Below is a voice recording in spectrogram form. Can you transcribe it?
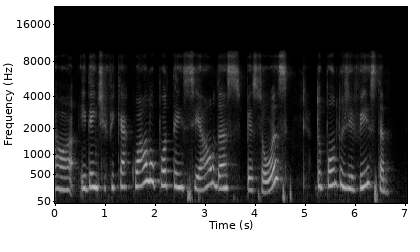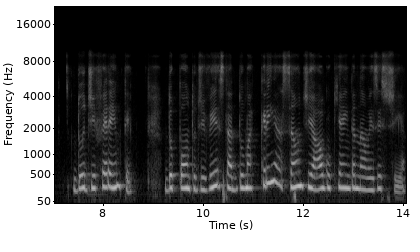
a identificar qual o potencial das pessoas do ponto de vista do diferente, do ponto de vista de uma criação de algo que ainda não existia.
